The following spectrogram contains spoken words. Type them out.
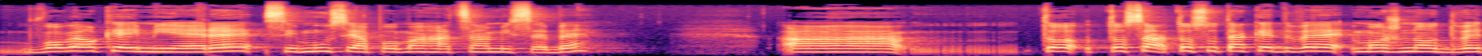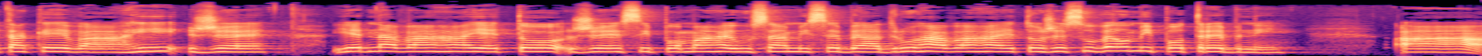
vo veľkej miere si musia pomáhať sami sebe. A to, to, sa, to sú také dve, možno dve také váhy, že jedna váha je to, že si pomáhajú sami sebe a druhá váha je to, že sú veľmi potrební. A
